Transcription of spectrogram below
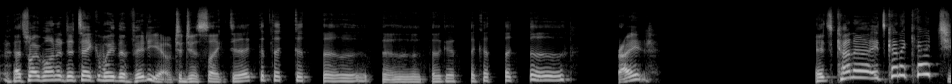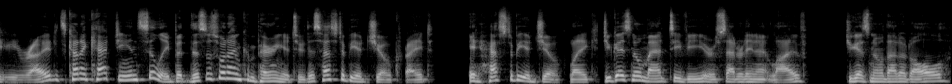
That's why I wanted to take away the video to just like right? It's kind of it's kind of catchy, right? It's kind of catchy and silly, but this is what I'm comparing it to. This has to be a joke, right? It has to be a joke. Like, do you guys know Mad TV or Saturday Night Live? Do you guys know that at all?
